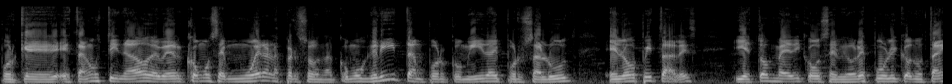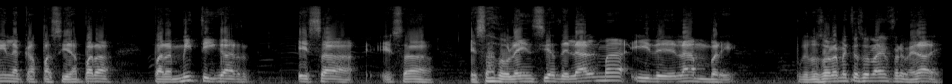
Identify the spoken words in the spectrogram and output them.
porque están obstinados de ver cómo se mueran las personas, cómo gritan por comida y por salud en los hospitales y estos médicos o servidores públicos no están en la capacidad para, para mitigar esa, esa, esas dolencias del alma y del hambre, porque no solamente son las enfermedades.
